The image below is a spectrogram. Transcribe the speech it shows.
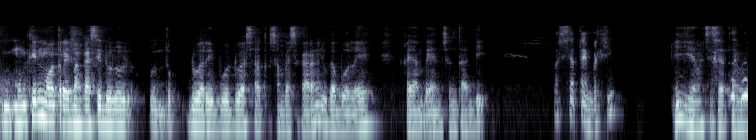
Mungkin mau terima kasih dulu untuk 2021 sampai sekarang juga boleh kayak Mbak Ensun tadi. Masih September sih? Iya, masih September.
